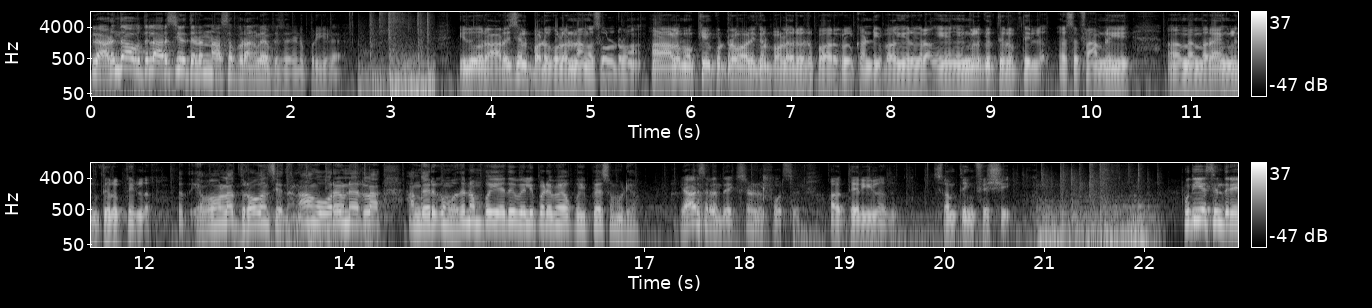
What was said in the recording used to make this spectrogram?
இல்லை அருந்தாபத்தில் அரசியல் திடன்னு ஆசைப்படுறாங்களே எப்படி சார்? எனக்கு புரியல. இது ஒரு அரசியல் படுகொலைன்னு நாங்கள் சொல்கிறோம் ஆனாலும் முக்கிய குற்றவாளிகள் பலர் இருப்பார்கள். கண்டிப்பாக இருக்கிறாங்க. எங்களுக்கு திருப்தி இல்லை. ஆஸ் எ ஃபேமிலி மெம்பராக எங்களுக்கு திருப்தி இல்லை. எவன்லாம் துரோகம் செய்தானோ? அவங்க உறவினர்லாம் அங்கே இருக்கும்போது நம்ம போய் எது வெளிப்படையாக போய் பேச முடியும்? யார் சார் அந்த எக்ஸ்டர்னல் ஃபோர்ஸு அது தெரியல அது. சம்திங் ஃபிஷி புதிய சிந்தனை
